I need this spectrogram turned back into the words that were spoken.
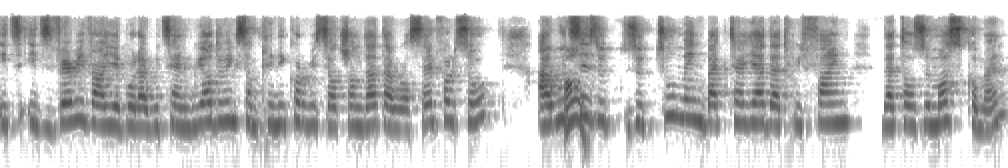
it's it's very variable, I would say, and we are doing some clinical research on that ourselves also. I would oh. say the, the two main bacteria that we find that are the most common,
